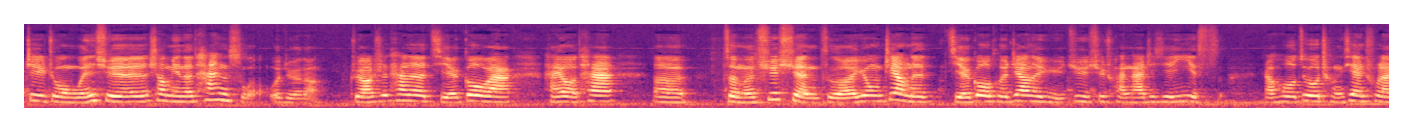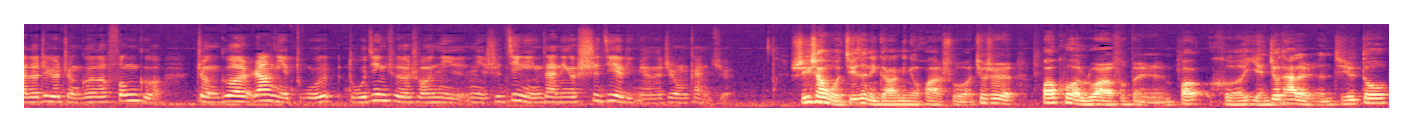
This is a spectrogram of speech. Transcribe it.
这种文学上面的探索，我觉得主要是它的结构啊，还有它呃怎么去选择用这样的结构和这样的语句去传达这些意思，然后最后呈现出来的这个整个的风格。整个让你读读进去的时候，你你是浸淫在那个世界里面的这种感觉。实际上，我接着你刚刚那个话说，就是包括罗尔夫本人，包和研究他的人，其实都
